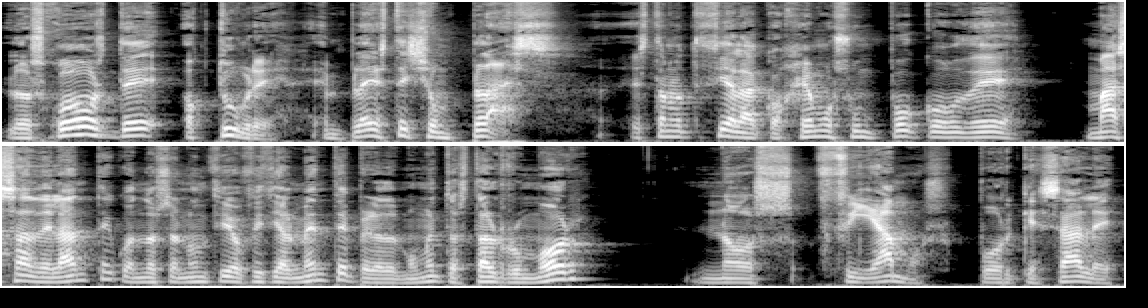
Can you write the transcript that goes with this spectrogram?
Los juegos de octubre en PlayStation Plus. Esta noticia la cogemos un poco de más adelante cuando se anuncie oficialmente, pero de momento está el rumor. Nos fiamos porque sale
